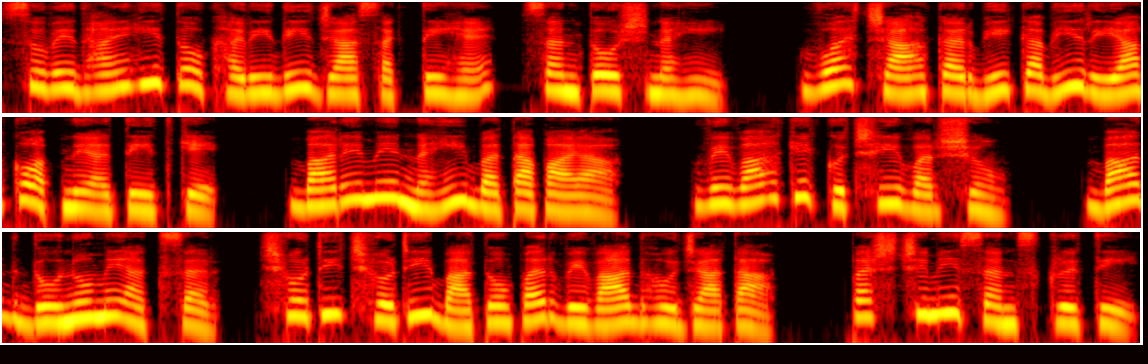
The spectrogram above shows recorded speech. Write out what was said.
सुविधाएँ ही तो खरीदी जा सकती हैं, संतोष नहीं। वह चाह कर भी कभी रिया को अपने अतीत के बारे में नहीं बता पाया। विवाह के कुछ ही वर्षों बाद दोनों में अक्सर छोटी छोटी बातों पर विवाद हो जाता। पश्चिमी संस्कृति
